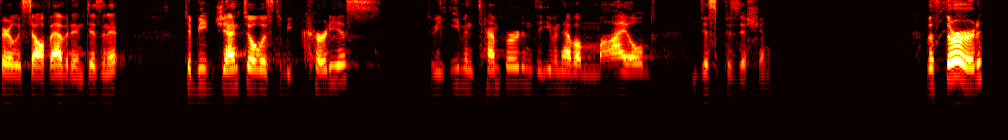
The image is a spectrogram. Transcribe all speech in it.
fairly self evident, isn't it? To be gentle is to be courteous, to be even tempered, and to even have a mild disposition. The third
